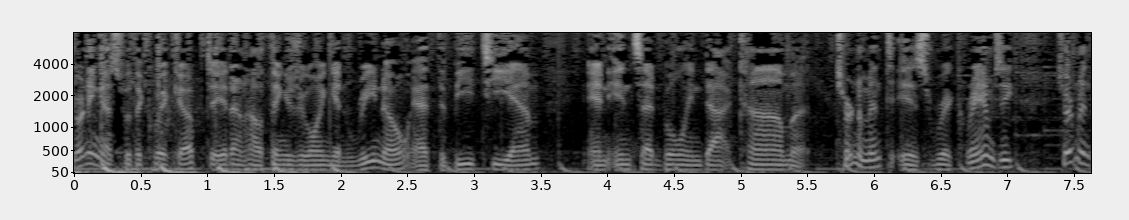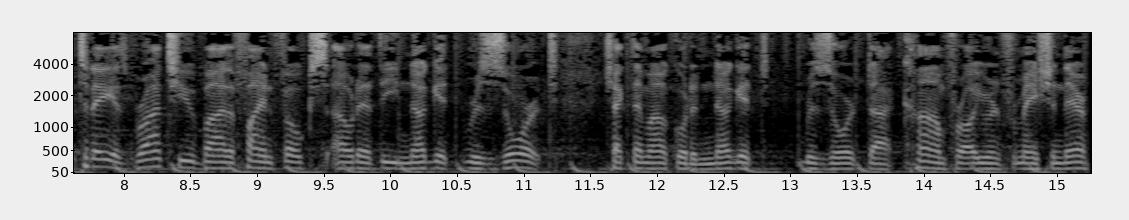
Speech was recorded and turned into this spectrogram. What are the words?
Joining us with a quick update on how things are going in Reno at the BTM and InsideBowling.com tournament is Rick Ramsey. Tournament today is brought to you by the fine folks out at the Nugget Resort. Check them out. Go to nuggetresort.com for all your information there.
